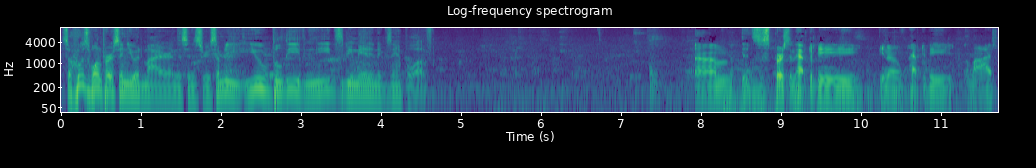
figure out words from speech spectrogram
So, who's one person you admire in this industry? Somebody you believe needs to be made an example of? Um, Does this person have to be you know have to be alive?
